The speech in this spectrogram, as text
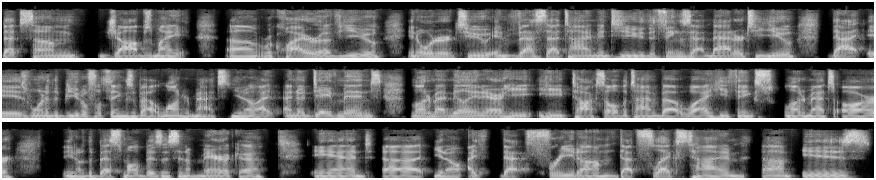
that some jobs might um, require of you in order to invest that time into the things that matter to you. That is one of the beautiful things about laundromats. You know, I, I know Dave Menz, laundromat millionaire, he, he talks all the time about why he thinks laundromats are you know the best small business in America, and uh, you know I that freedom, that flex time um, is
